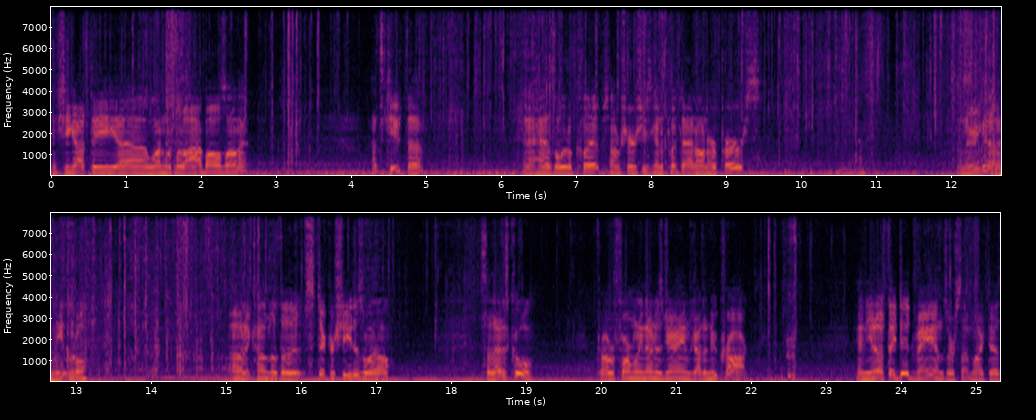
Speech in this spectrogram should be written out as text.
And she got the uh, one with little eyeballs on it. That's cute though. And it has a little clip, so I'm sure she's going to put that on her purse. And there you go, a neat little, oh, and it comes with a sticker sheet as well. So that is cool. Driver formerly known as James got a new croc. And you know, if they did vans or something like this,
